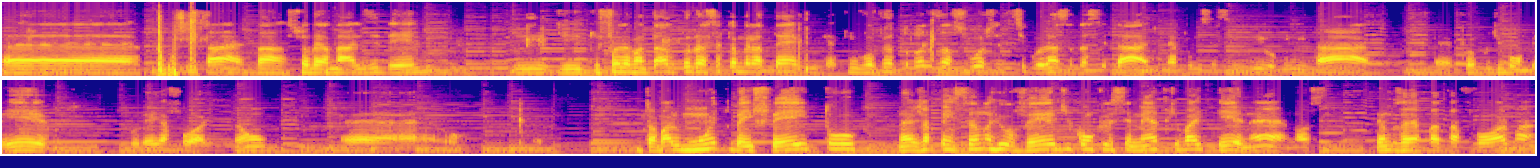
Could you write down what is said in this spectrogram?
é, está tá sob análise dele, de, de, que foi levantado por essa Câmara Técnica, que envolveu todas as forças de segurança da cidade, né, Polícia Civil, Militar, é, Corpo de Bombeiros, por aí afora. Então, é, um trabalho muito bem feito, né, já pensando no Rio Verde com o crescimento que vai ter. Né? Nós temos aí a plataforma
